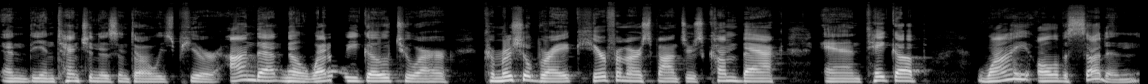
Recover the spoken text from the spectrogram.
and the intention isn't always pure. On that note, why don't we go to our commercial break, hear from our sponsors, come back and take up why all of a sudden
